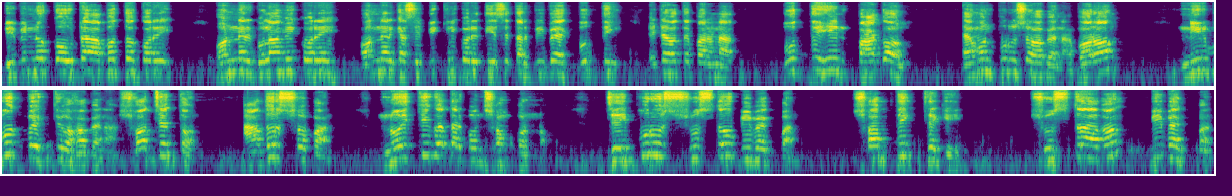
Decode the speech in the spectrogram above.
বিভিন্ন কৌটা আবদ্ধ করে, অন্যের গোলামি করে, অন্যের কাছে বিক্রি করে দিয়েছে তার বিবেক, বুদ্ধি, এটা হতে পারে না। বুদ্ধিহীন পাগল এমন পুরুষও হবে না, বরং নির্বুধ ব্যক্তিও হবে না, সচেতন, আদর্শবান, নৈতিকতার গুণ সম্পন্ন। যেই পুরুষ সুস্থ বিবেকবান, সব দিক থেকে সুস্থ এবং বিবেকবান,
